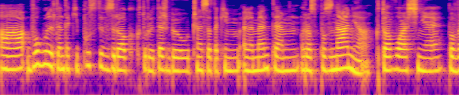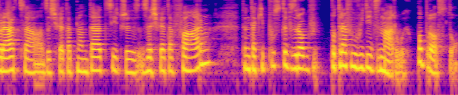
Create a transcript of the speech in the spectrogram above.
a w ogóle ten taki pusty wzrok, który też był często takim elementem rozpoznania, kto właśnie powraca ze świata plantacji czy ze świata farm, ten taki pusty wzrok potrafił widzieć zmarłych, po prostu.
